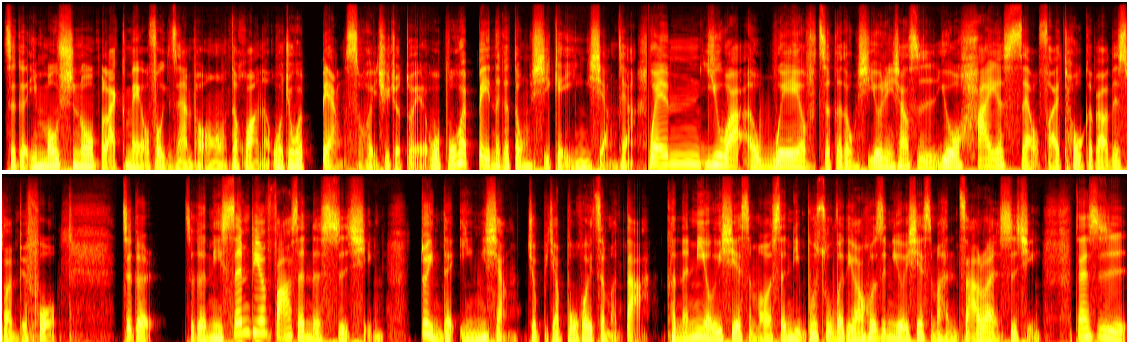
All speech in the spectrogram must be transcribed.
这个 emotional blackmail，for example 的话呢，我就会 bounce 回去就对了。我不会被那个东西给影响。这样，when you are aware of 这个东西，有点像是 your higher self。I talk about this one before，这个。这个你身边发生的事情对你的影响就比较不会这么大，可能你有一些什么身体不舒服的地方，或是你有一些什么很杂乱的事情，但是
